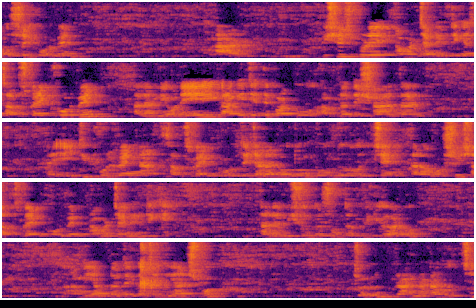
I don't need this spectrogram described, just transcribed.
অবশ্যই করবেন। আর বিশেষ করে আমার চ্যানেলটিকে সাবস্ক্রাইব করবেন, তাহলে আমি অনেক আগে যেতে পারব আপনাদের সহায়তায়। তাই এইটি ভুলবেন না। সাবস্ক্রাইব করতে যারা নতুন বন্ধু হচ্ছেন, তারা অবশ্যই সাবস্ক্রাইব করবেন আমার চ্যানেলটিকে। তাহলে আমি সুন্দর সুন্দর ভিডিও আরও আমি আপনাদের কাছে নিয়ে আসব। চলুন, রান্নাটা হচ্ছে।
